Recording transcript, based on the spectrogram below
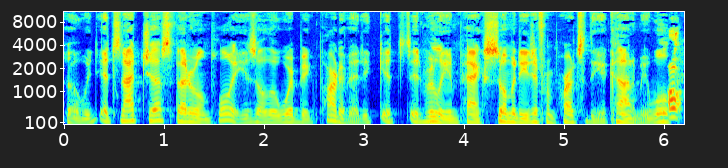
So we, it's not just federal employees, although we're a big part of it. It, it, it really impacts so many different parts of the economy. We'll oh,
